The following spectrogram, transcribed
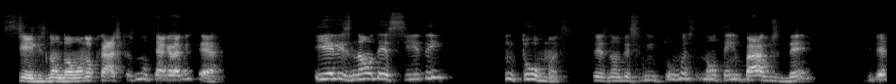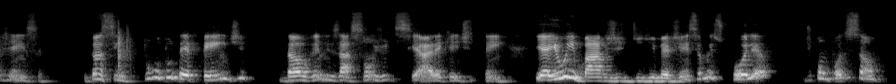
Se eles não dão monocráticas, não tem agravo interno. E eles não decidem em turmas. Se eles não decidem em turmas, não tem embargos de divergência. Então, assim, tudo depende da organização judiciária que a gente tem. E aí o embargo de, de divergência é uma escolha de composição.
